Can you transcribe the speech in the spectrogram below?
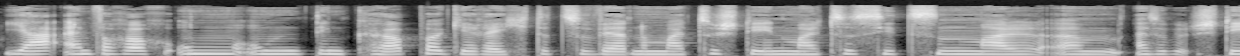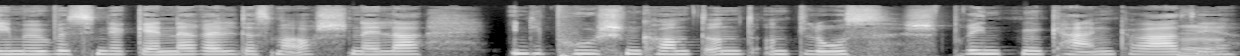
Ja, einfach auch um, um den Körper gerechter zu werden, um mal zu stehen, mal zu sitzen, mal, ähm, also Stehmöbel sind ja generell, dass man auch schneller in die Puschen kommt und, und lossprinten kann quasi. Ja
